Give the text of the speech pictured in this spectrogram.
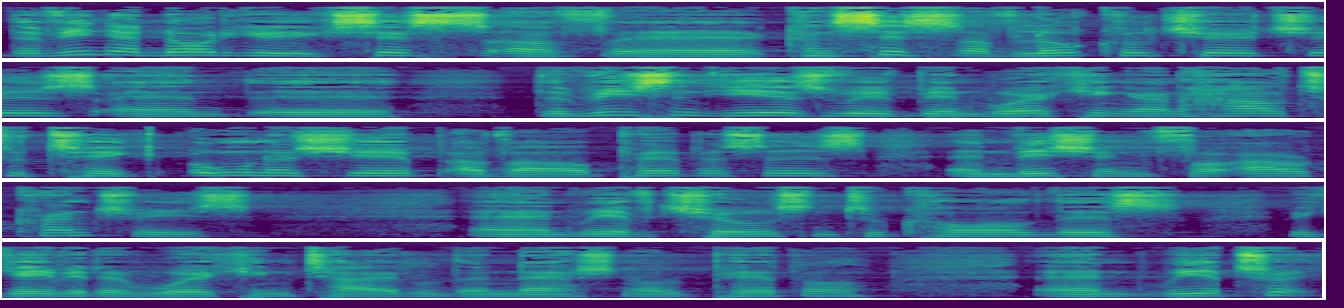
the Vineyard Nordic exists of, uh, consists of local churches, and uh, the recent years we've been working on how to take ownership of our purposes and vision for our countries. And we have chosen to call this, we gave it a working title, the National Pedal. And we are tr-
